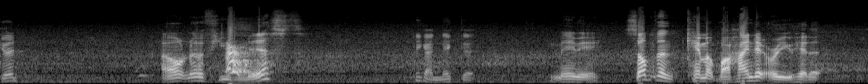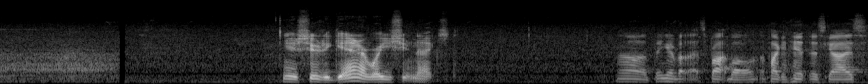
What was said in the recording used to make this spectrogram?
Good? I don't know if you missed. I think I nicked it. Maybe. Something came up behind it or you hit it. You shoot again or where you shoot next? Uh, thinking about that spot ball. If I can hit this, guys.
